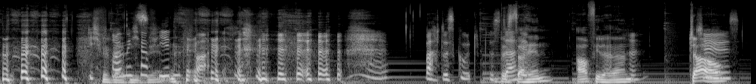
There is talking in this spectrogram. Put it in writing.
ich freue mich sehen. auf jeden Fall. Macht es gut. Bis, Bis dahin. dahin. Auf Wiederhören. Ciao. Tschüss.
